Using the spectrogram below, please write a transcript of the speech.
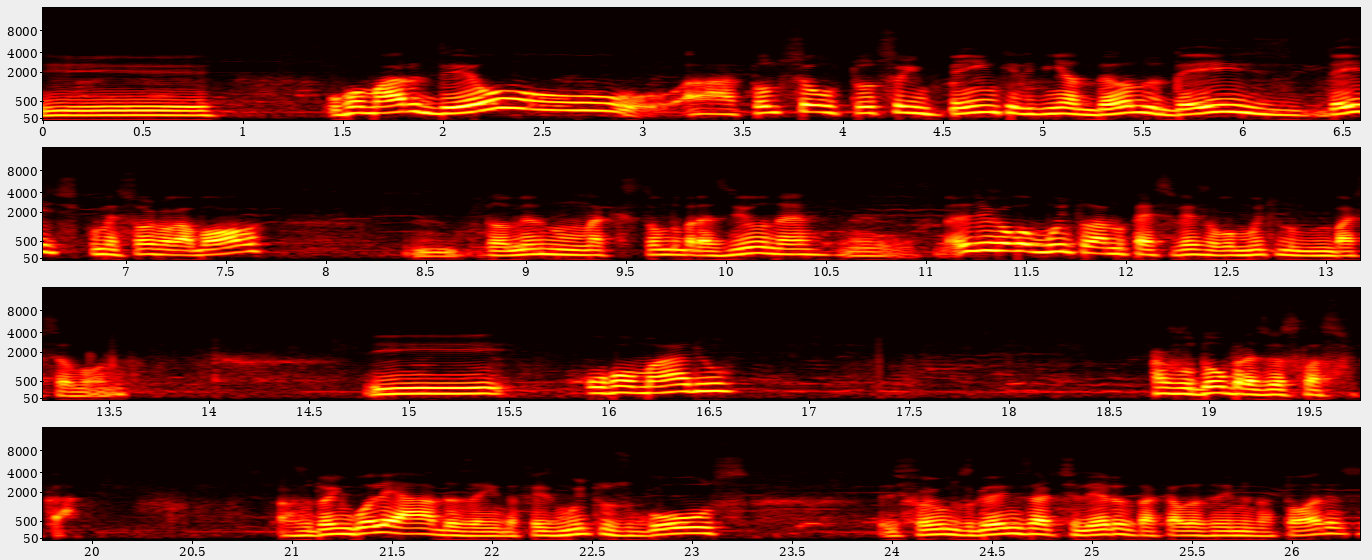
E o Romário deu ah, todo o seu, todo seu empenho que ele vinha dando desde, desde que começou a jogar bola pelo menos na questão do Brasil, né? Ele jogou muito lá no PSV, jogou muito no Barcelona. E o Romário ajudou o Brasil a se classificar. Ajudou em goleadas ainda, fez muitos gols. Ele foi um dos grandes artilheiros daquelas eliminatórias.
